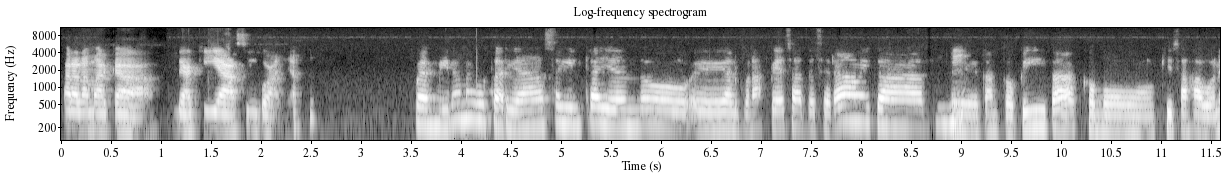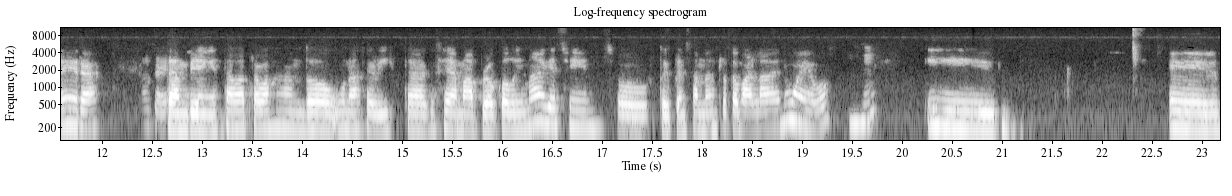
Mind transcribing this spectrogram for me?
para la marca de aquí a cinco años? Pues mira, me gustaría seguir trayendo eh, algunas piezas de cerámica, eh, tanto pipas como quizás jaboneras. También estaba trabajando una revista que se llama Broccoli Magazine, so estoy pensando en retomarla de nuevo. Y eh,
